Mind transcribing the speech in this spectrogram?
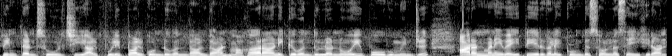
பின் தன் சூழ்ச்சியால் புலிப்பால் கொண்டு வந்தால்தான் மகாராணிக்கு வந்துள்ள நோய் போகும் என்று அரண்மனை வைத்தியர்களை கொண்டு சொல்ல செய்கிறான்.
